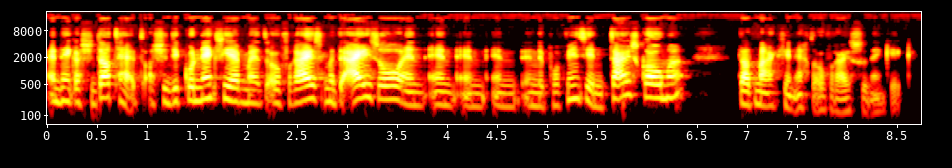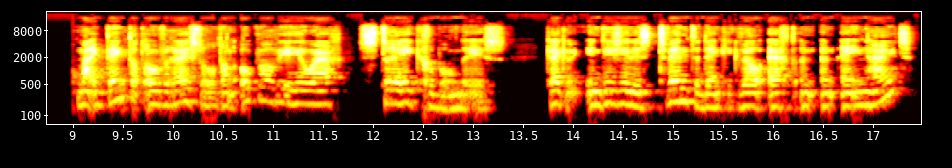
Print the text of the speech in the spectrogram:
En denk als je dat hebt, als je die connectie hebt met, Overijssel, met de IJssel en, en, en, en, en de provincie en thuiskomen, dat maakt je een echt Overijssel, denk ik. Maar ik denk dat Overijssel dan ook wel weer heel erg streekgebonden is. Kijk, in die zin is Twente denk ik wel echt een eenheid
